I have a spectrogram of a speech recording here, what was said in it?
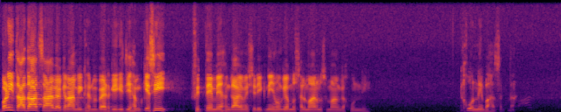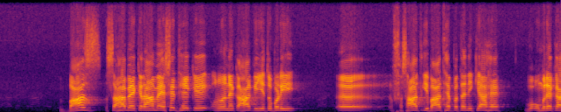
بڑی تعداد صاحب کرام کے گھر میں بیٹھ گئی کہ جی ہم کسی فتنے میں ہنگامے میں شریک نہیں ہوں گے، مسلمان مسلمان کا خون نہیں خون نہیں بہا سکتا۔ بعض صحابہ کرام ایسے تھے کہ انہوں نے کہا کہ یہ تو بڑی فساد کی بات ہے، پتہ نہیں کیا ہے۔ وہ عمرے کا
